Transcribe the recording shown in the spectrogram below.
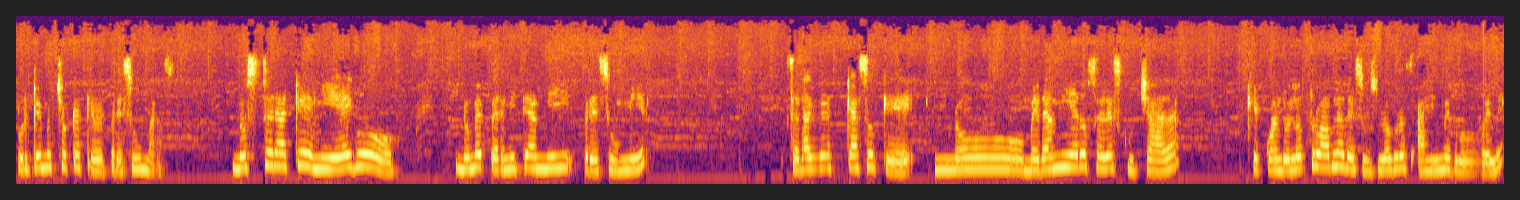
¿por qué me choca que presumas? ¿No será que mi ego no me permite a mí presumir? ¿Será caso que no me da miedo ser escuchada? Que cuando el otro habla de sus logros a mí me duele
